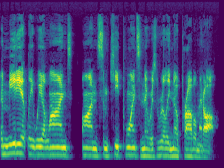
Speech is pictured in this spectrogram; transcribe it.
immediately we aligned on some key points and there was really no problem at all.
